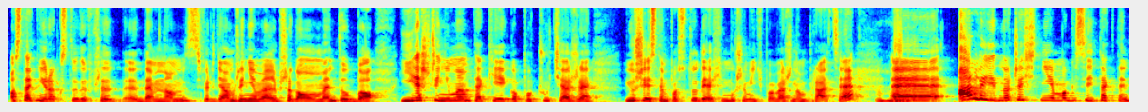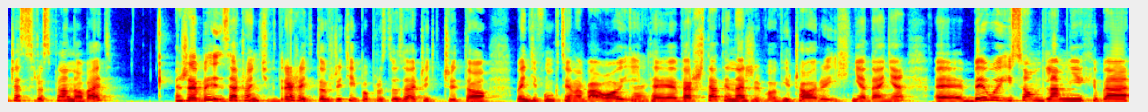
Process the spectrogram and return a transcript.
Ostatni rok studiów przede mną stwierdziłam, że nie ma lepszego momentu, bo jeszcze nie mam takiego poczucia, że już jestem po studiach i muszę mieć poważną pracę, e, ale jednocześnie mogę sobie tak ten czas rozplanować żeby zacząć wdrażać to w życie i po prostu zobaczyć, czy to będzie funkcjonowało. Tak. I te warsztaty na żywo, wieczory i śniadania e, były i są dla mnie chyba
